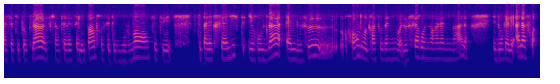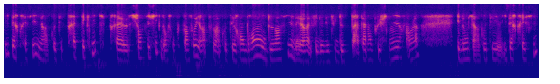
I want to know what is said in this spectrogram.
à cette époque-là, ce qui intéressait les peintres, c'était le mouvement, c'était c'était pas d'être réaliste. Et Rosa, elle veut rendre grâce aux animaux, elle veut faire honneur à l'animal. Et donc, elle est à la fois hyper précise, il y a un côté très technique, très euh, scientifique dans son coup de pinceau, il y a un peu un côté Rembrandt ou de Vinci. D'ailleurs, elle fait des études de pâte à n'en plus finir. Enfin, voilà. Et donc, il y a un côté hyper précis.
